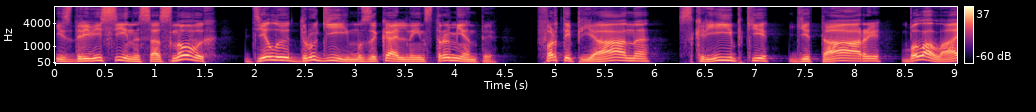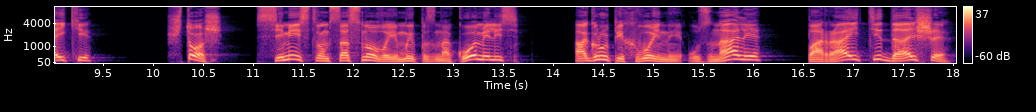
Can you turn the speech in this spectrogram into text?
из древесины сосновых делают другие музыкальные инструменты – фортепиано, скрипки, гитары, балалайки. Что ж, с семейством сосновые мы познакомились, о группе хвойные узнали, пора идти дальше –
